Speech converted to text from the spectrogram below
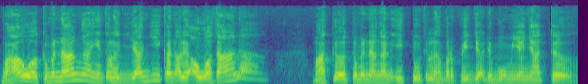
bahawa kemenangan yang telah dijanjikan oleh Allah taala maka kemenangan itu telah berpijak di bumi yang nyata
